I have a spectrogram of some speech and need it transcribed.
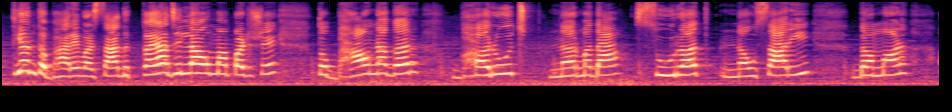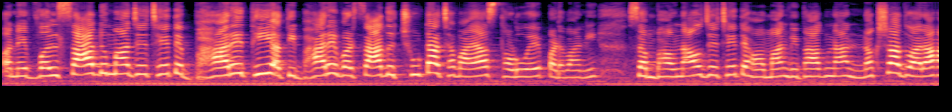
અત્યંત ભારે વરસાદ કયા જિલ્લાઓમાં પડશે? તો ભાવનગર, ભરૂચ નર્મદા સુરત નવસારી દમણ અને વલસાડમાં જે છે તે ભારેથી અતિ ભારે વરસાદ છૂટાછવાયા સ્થળોએ પડવાની સંભાવનાઓ જે છે તે હવામાન વિભાગના નકશા દ્વારા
